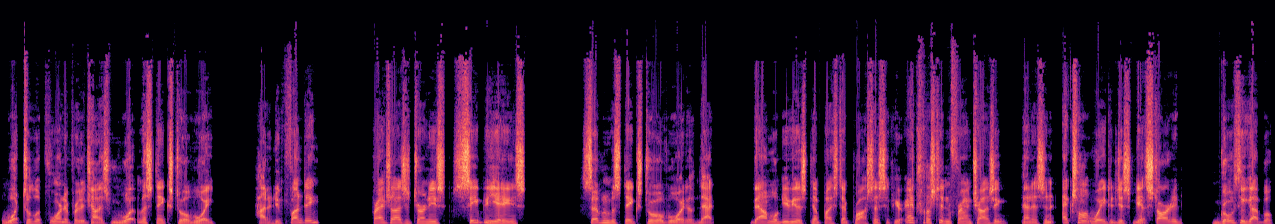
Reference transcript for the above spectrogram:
what to look for in a franchise, what mistakes to avoid, how to do funding, franchise attorneys, CPAs, seven mistakes to avoid of that. That will give you a step by step process. If you're interested in franchising, that is an excellent way to just get started. Go through that book.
